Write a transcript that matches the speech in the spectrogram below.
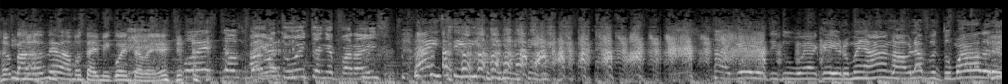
¿Para dónde vamos, Taimi? Cuéntame. Pues nos Ahí vamos. estuviste en el paraíso. ¡Ay, sí! aquello, si tú ves aquello, no me hagan hablar por tu madre.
